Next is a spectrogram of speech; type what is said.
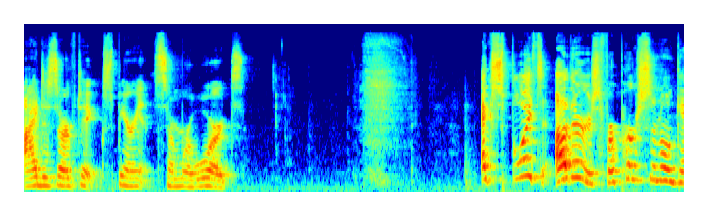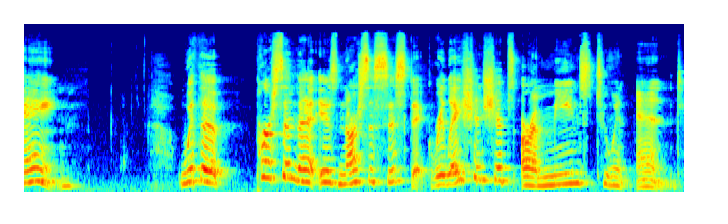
I deserve to experience some rewards. Exploits others for personal gain. With a person that is narcissistic, relationships are a means to an end.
